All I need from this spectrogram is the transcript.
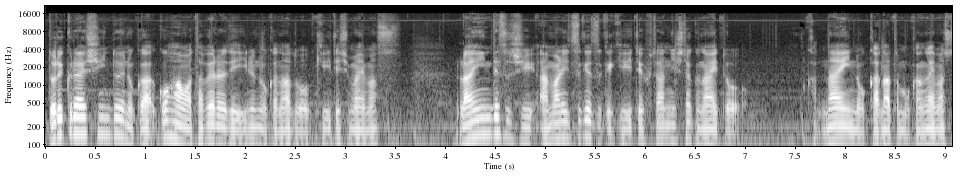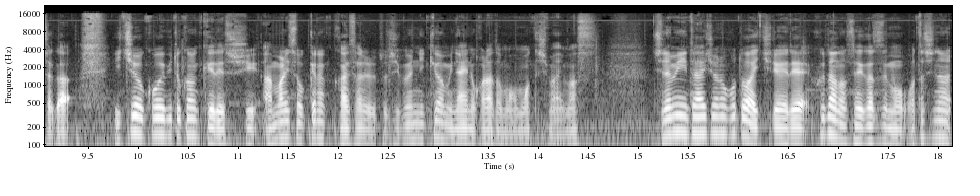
どれくらいしんどいのかご飯は食べられているのかなどを聞いてしまいます。LINE ですしあまりつけづけ聞いて負担にしたくないとないのかなとも考えましたが一応恋人関係ですしあまりそっけなく返されると自分に興味ないのかなとも思ってしまいます。ちなみに体調のことは一例で、普段の生活でも私な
